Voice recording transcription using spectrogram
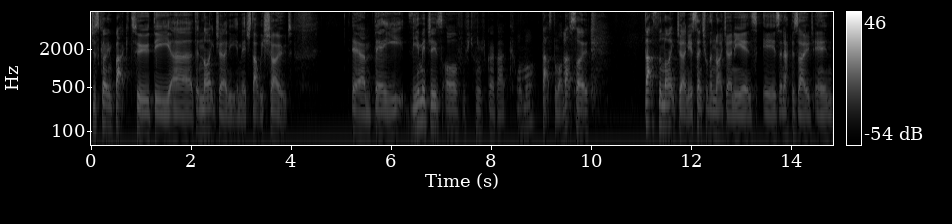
just going back to the uh, the night journey image that we showed, um, the the images of if you want to go back one more, that's the one. That's so. That's the night journey. Essentially, what the night journey is is an episode in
